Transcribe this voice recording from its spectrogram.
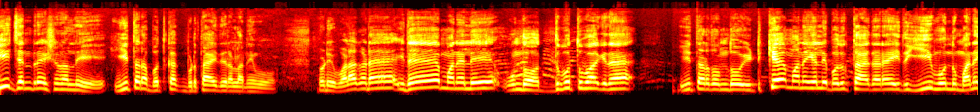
ಈ ಜನ್ರೇಷನಲ್ಲಿ ಈ ಥರ ಬದುಕಕ್ಕೆ ಬಿಡ್ತಾ ಇದ್ದೀರಲ್ಲ ನೀವು. ನೋಡಿ, ಒಳಗಡೆ ಇದೇ ಮನೇಲಿ ಒಂದು ಅದ್ಭುತವಾಗಿದೆ. ಈ ಥರದೊಂದು ಇಟ್ಕೆ ಮನೆಯಲ್ಲಿ ಬದುಕ್ತಾ ಇದ್ದಾರೆ. ಇದು ಈ ಒಂದು ಮನೆ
